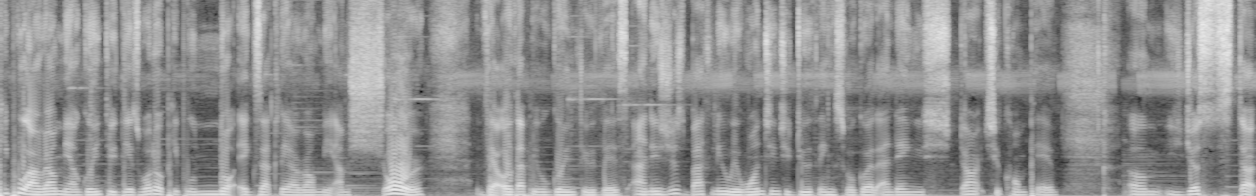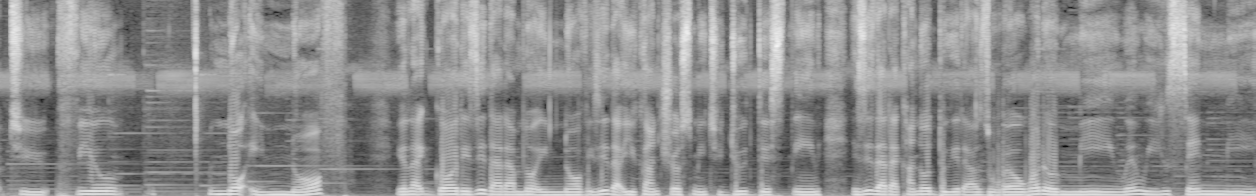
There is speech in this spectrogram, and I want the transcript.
people around me are going through this, what are people not exactly around me? I'm sure there are other people going through this, and it's just battling with wanting to do things for God, and then you start to compare. Um, you just start to feel not enough you're like, God, is it that I'm not enough? Is it that you can't trust me to do this thing? Is it that I cannot do it as well? What of me? When will you send me?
